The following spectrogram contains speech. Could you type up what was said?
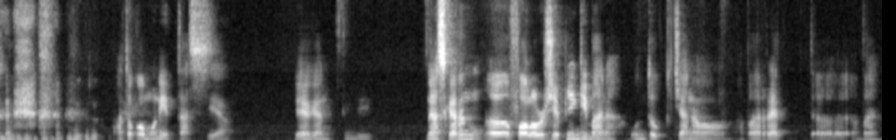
Atau komunitas. Ya ya kan? Nah sekarang uh, followershipnya gimana untuk channel apa red uh, apa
